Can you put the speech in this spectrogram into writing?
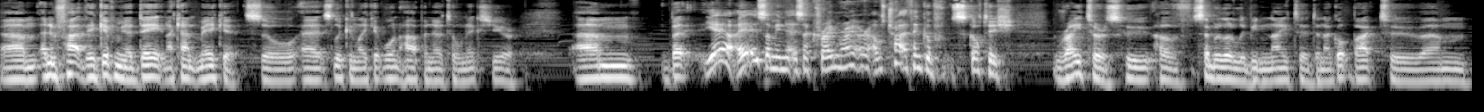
Um, and in fact, they give me a date and I can't make it, so uh, it's looking like it won't happen until next year. Um, but yeah, it is. I mean, as a crime writer, I was trying to think of Scottish writers who have similarly been knighted, and I got back to um,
